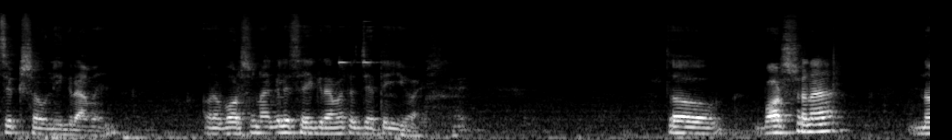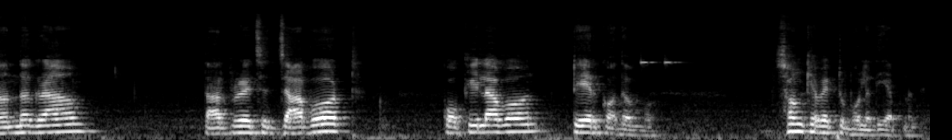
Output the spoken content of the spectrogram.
চিকসৌলি গ্রামে। আমরা বর্ষনা গেলে সেই গ্রামে তো যেতেই হয়। হ্যাঁ। তো বর্ষনা নন্দগ্রাম তারপরে হচ্ছে জাবট কোকিলাবন টের কদম্ব। সংক্ষেপে একটু বলে দিই আপনাদের।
